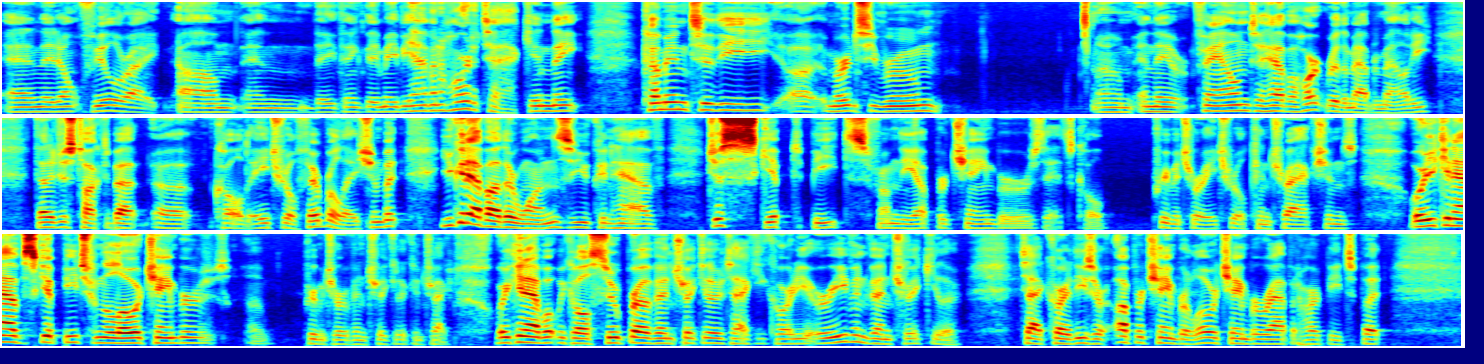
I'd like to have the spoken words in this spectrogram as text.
and they don't feel right. Um, and they think they may be having a heart attack. And they come into the uh, emergency room um, and they are found to have a heart rhythm abnormality that I just talked about uh, called atrial fibrillation. But you could have other ones. You can have just skipped beats from the upper chambers. That's called premature atrial contractions. Or you can have skip beats from the lower chambers. Uh, premature ventricular contraction, or you can have what we call supraventricular tachycardia, or even ventricular tachycardia. These are upper chamber, lower chamber rapid heartbeats, but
